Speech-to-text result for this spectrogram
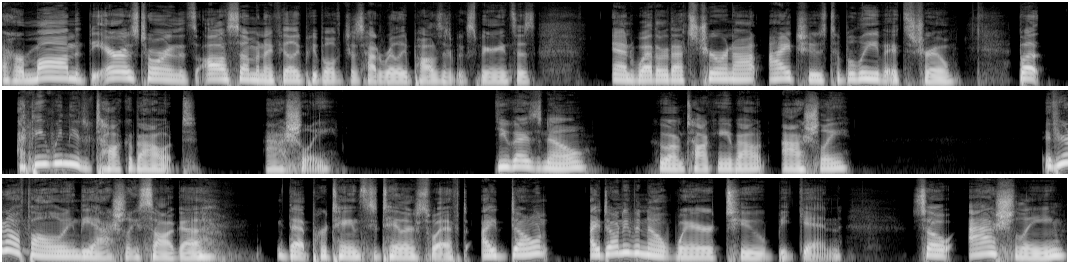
her mom at the Eras tour, and it's awesome. And I feel like people have just had really positive experiences. And whether that's true or not, I choose to believe it's true. But I think we need to talk about Ashley. Do you guys know who I'm talking about? Ashley. If you're not following the Ashley saga that pertains to Taylor Swift, I don't I don't even know where to begin. So Ashley,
